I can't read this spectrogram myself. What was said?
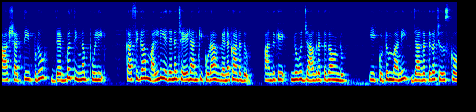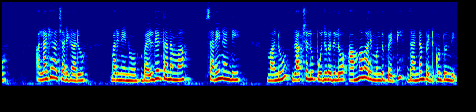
ఆ శక్తి ఇప్పుడు దెబ్బతిన్న పులి. కసిగా మళ్ళీ ఏదైనా చేయడానికి కూడా వెనకాడదు. అందుకే నువ్వు జాగ్రత్తగా ఉండు. ఈ కుటుంబాన్ని జాగ్రత్తగా చూసుకో. అలాగే ఆచారి గారు మరి నేను బయలుదేరుతానమ్మా. సరేనండి. మను రక్షలు పూజ గదిలో అమ్మవారి ముందు పెట్టి దండం పెట్టుకుంటుంది.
